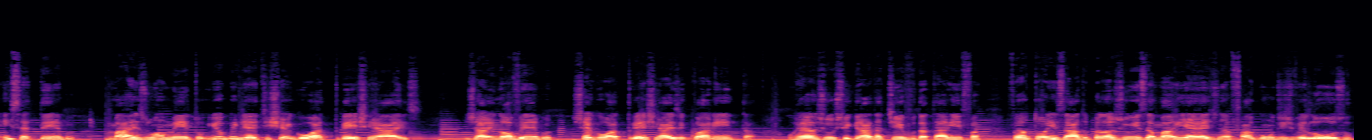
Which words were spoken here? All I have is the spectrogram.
Em setembro, mais um aumento e o bilhete chegou a R$ 3,00. Já em novembro, chegou a R$ 3,40. O reajuste gradativo da tarifa foi autorizado pela juíza Maria Edna Fagundes Veloso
